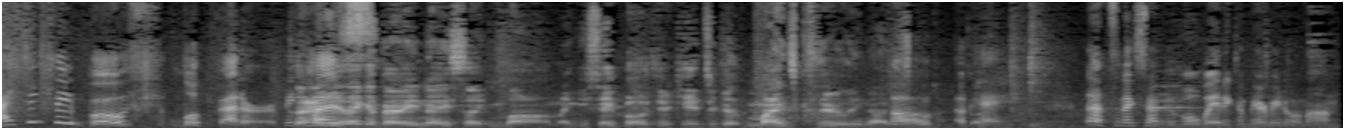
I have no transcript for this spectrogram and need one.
I think they both look better because. Sorry, You're like a very nice like mom. Like you say, both your kids are good. Mine's clearly not as oh, good. okay. That's an acceptable way to compare me to a mom.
